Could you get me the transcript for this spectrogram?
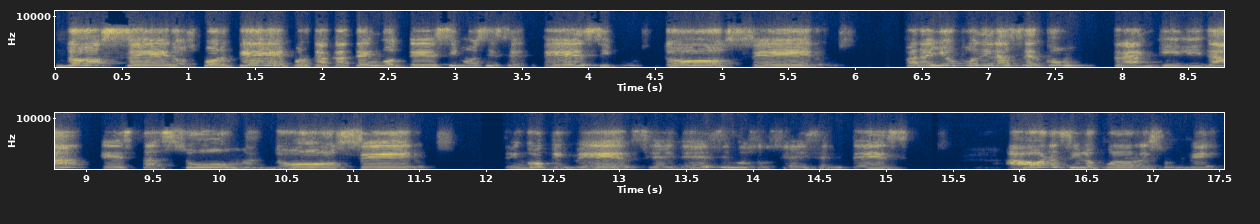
Dos ceros. ¿Por qué? Porque acá tengo décimos y centésimos. Dos ceros. Para yo poder hacer con tranquilidad esta suma. Dos ceros. Tengo que ver si hay décimos o si hay centésimos. Ahora sí lo puedo resolver.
